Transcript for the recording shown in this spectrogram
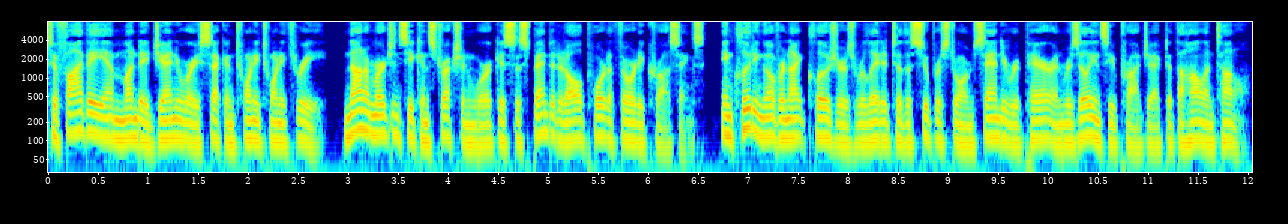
to 5 a.m. Monday, January 2, 2023, Non emergency construction work is suspended at all Port Authority crossings, including overnight closures related to the Superstorm Sandy repair and resiliency project at the Holland Tunnel.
